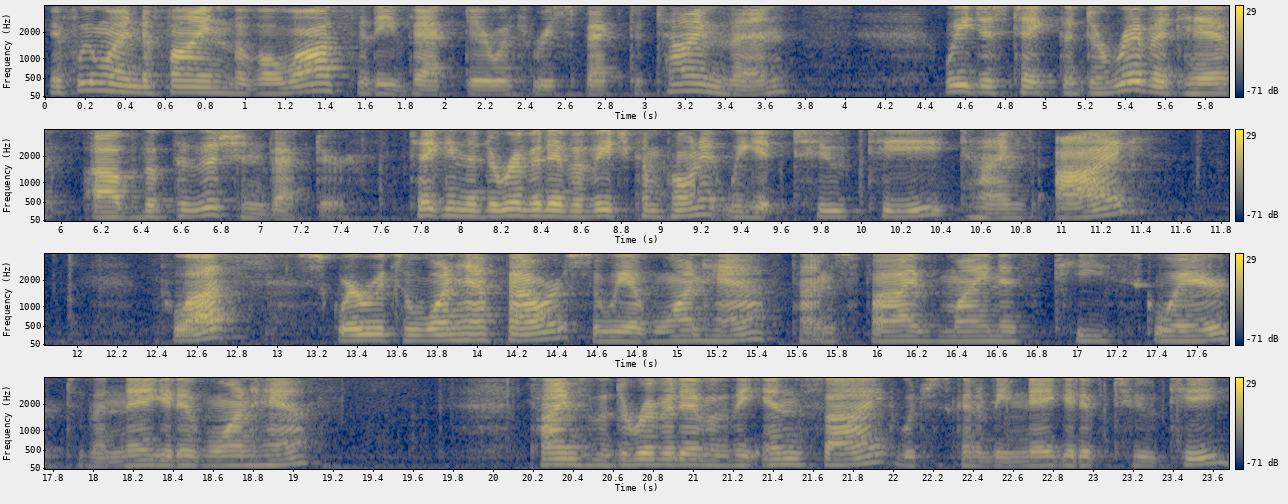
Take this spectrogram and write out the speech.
If we wanted to find the velocity vector with respect to time, then, we just take the derivative of the position vector. Taking the derivative of each component, we get 2t times i plus square roots of 1 half power. So we have 1 half times 5 minus t squared to the negative 1 half times the derivative of the inside, which is going to be negative 2t,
